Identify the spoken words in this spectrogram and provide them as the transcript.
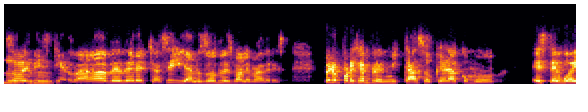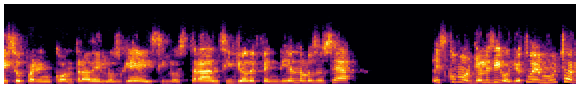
soy de izquierda, ah, de derecha, sí, y a los dos les vale madres. Pero, por ejemplo, en mi caso, que era como este güey súper en contra de los gays y los trans y yo defendiéndolos, o sea, es como, yo les digo, yo tuve muchas,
